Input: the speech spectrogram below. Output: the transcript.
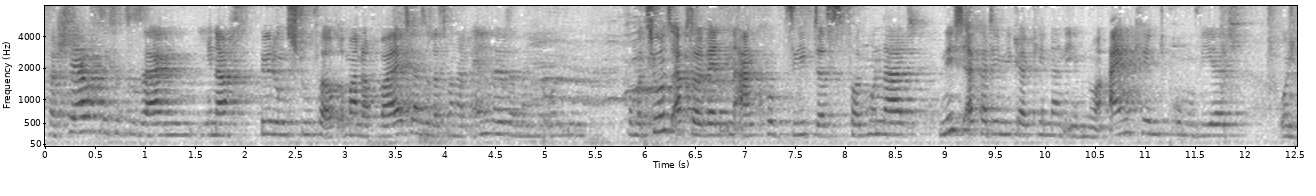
verschärft sich sozusagen je nach Bildungsstufe auch immer noch weiter, sodass man am Ende, wenn man hier unten Promotionsabsolventen anguckt, sieht, dass von 100 Nicht-Akademikerkindern eben nur ein Kind promoviert und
